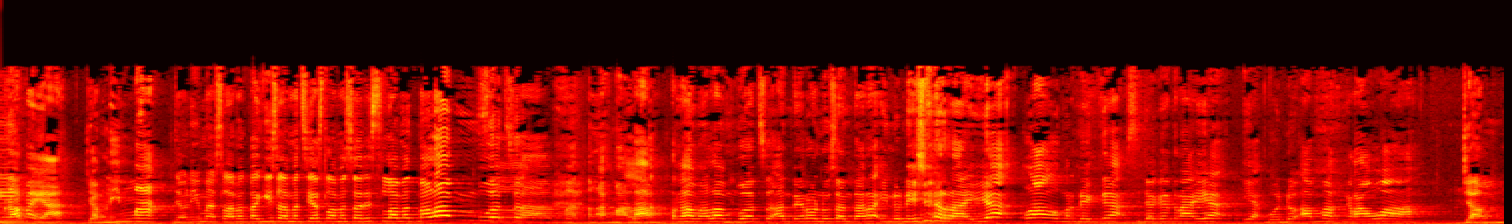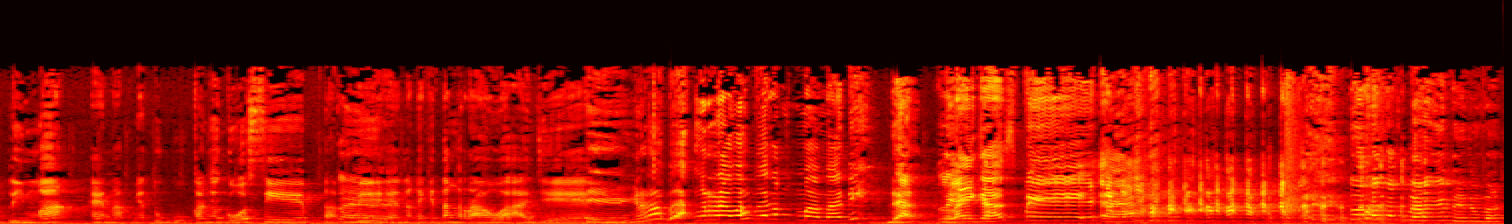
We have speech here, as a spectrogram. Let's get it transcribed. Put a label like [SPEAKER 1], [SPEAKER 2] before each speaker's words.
[SPEAKER 1] Jam berapa ya? Jam 5
[SPEAKER 2] Jam 5. Selamat pagi, selamat siang, selamat sore, selamat malam buat se
[SPEAKER 1] Selamat tengah malam
[SPEAKER 2] tengah malam buat seantero Nusantara Indonesia Raya. Wow, merdeka sejagat raya. Ya, bodoh amat ngerawah.
[SPEAKER 1] Jam 5 enaknya tuh bukan ngegosip Tapi enaknya kita ngerawa aja ya
[SPEAKER 2] ngeraba, ngerawah bareng Mama Di
[SPEAKER 1] Dan Legaspi
[SPEAKER 2] Banget ya sumpah.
